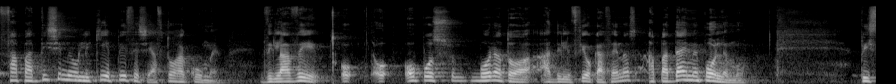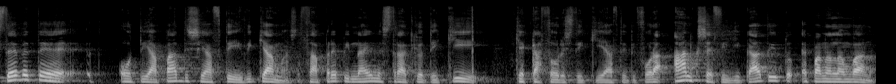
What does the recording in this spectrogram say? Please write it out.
θα απαντήσει με ολική επίθεση. Αυτό ακούμε. Δηλαδή, όπως μπορεί να το αντιληφθεί ο καθένας, απαντάει με πόλεμο. Πιστεύετε ότι η απάντηση αυτή, η δικιά μας, θα πρέπει να είναι στρατιωτική και καθοριστική αυτή τη φορά, αν ξεφύγει κάτι, το επαναλαμβάνω.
